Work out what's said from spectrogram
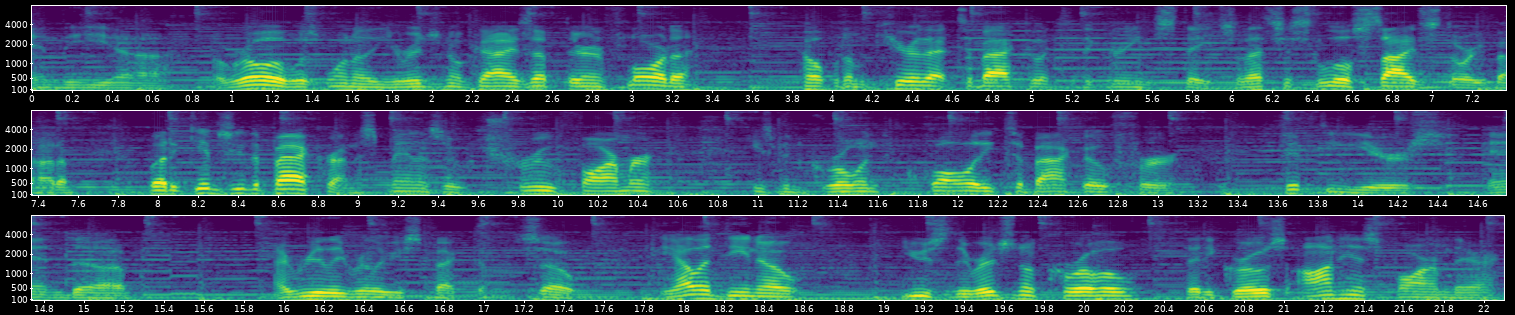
And the uh, was one of the original guys up there in Florida, helping them cure that tobacco into the green state. So that's just a little side story about him, but it gives you the background. This man is a true farmer. He's been growing quality tobacco for 50 years, and uh, I really, really respect him. So the Aladino uses the original Corojo that he grows on his farm there,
